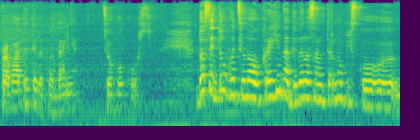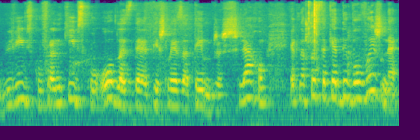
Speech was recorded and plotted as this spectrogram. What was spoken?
провадити викладання цього курсу. Досить довго ціла Україна дивилася на Тернопільську, е, Львівську, Франківську область, де пішли за тим же шляхом, як на щось таке дивовижне,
